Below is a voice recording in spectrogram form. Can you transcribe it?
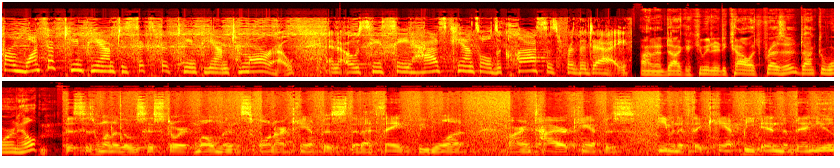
from 1:15 p.m. to 6:15 p.m. tomorrow, and OCC has canceled classes for the day. Onondaga Community College President Dr. Warren Hilton. This is one of those historic moments on our campus that I think we want our entire campus, even if they can't be in the venue,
